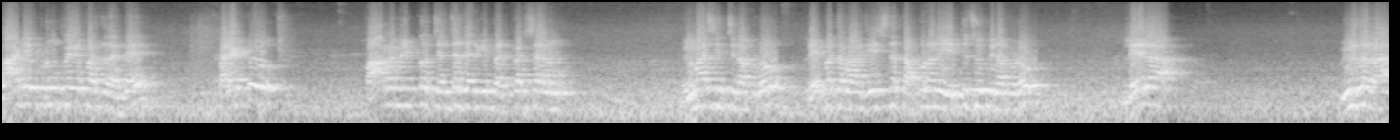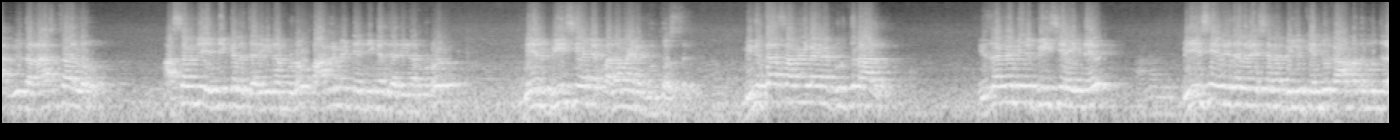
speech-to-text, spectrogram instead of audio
కార్డు ఎప్పుడు ఉపయోగపడుతుంది అంటే కరెక్ట్ పార్లమెంట్లో చర్చ జరిగి ప్రతిపక్షాలు విమర్శించినప్పుడు లేకపోతే వారు చేసిన తప్పులను ఎత్తి చూపినప్పుడు లేదా వివిధ రా- వివిధ రాష్ట్రాల్లో అసెంబ్లీ ఎన్నికలు జరిగినప్పుడు పార్లమెంట్ ఎన్నికలు జరిగినప్పుడు నేను బీసీ అనే పదం ఆయన గుర్తొస్తుంది. మిగతా సమయంలో ఆయన గుర్తు రాదు నిజంగా మీరు బీసీ అయితే బీసీ రిజర్వేషన్ బిల్లుకి ఎందుకు ఆమద ముద్ర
